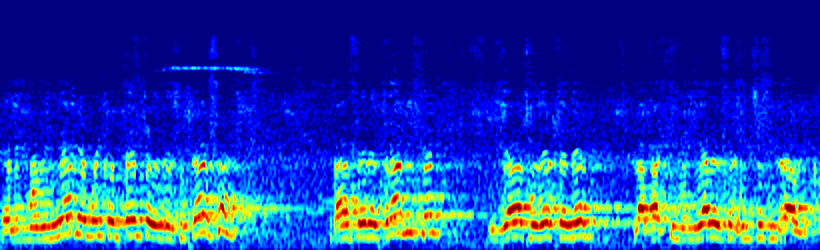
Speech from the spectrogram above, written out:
El inmobiliario muy contento desde su casa va a hacer el trámite y ya va a poder tener la factibilidad de servicios hidráulicos.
